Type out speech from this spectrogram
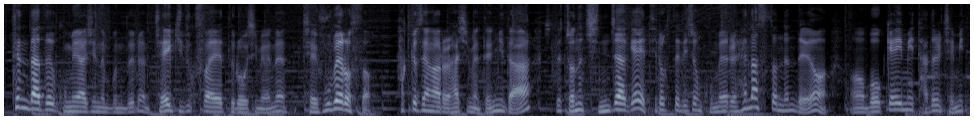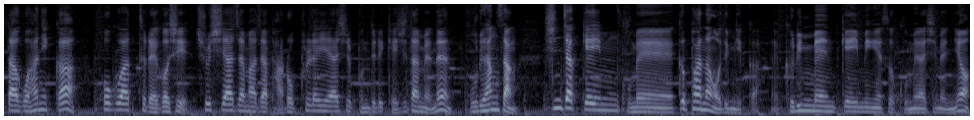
스탠다드 구매하시는 분들은 제 기숙사에 들어오시면은 제 후배로서 학교 생활을 하시면 됩니다. 저는 진작에 디럭스 에디션 구매를 해놨었는데요. 어, 뭐 게임이 다들 재밌다고 하니까 호그와트 레거시 출시하자마자 바로 플레이하실 분들이 계시다면은 우리 항상 신작 게임 구매 끝판왕 어딥니까? 네, 그린맨 게이밍에서 구매하시면요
